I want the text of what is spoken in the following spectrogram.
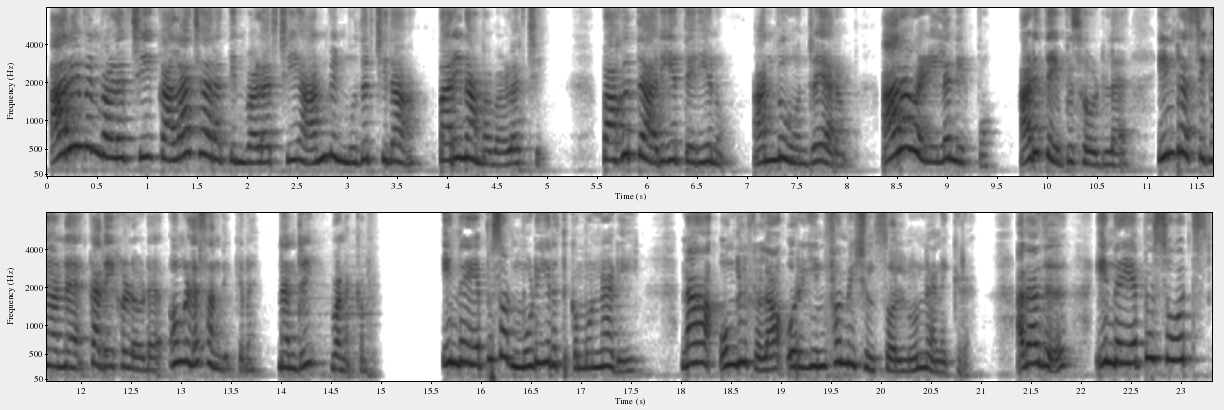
அறிவின் வளர்ச்சி கலாச்சாரத்தின் வளர்ச்சி அன்பின் முதிர்ச்சி தான் பரிணாம வளர்ச்சி. பகுத்து அறிய தெரியணும். அன்பு ஒன்றே அறம். அற வழியில நிற்போம். அடுத்த எபிசோட்ல இன்ட்ரெஸ்டிங்கான கதைகளோட உங்களை சந்திக்கிறேன். நன்றி வணக்கம். இந்த எபிசோட் முடிகிறதுக்கு முன்னாடி நான் உங்களுக்கெல்லாம் ஒரு இன்ஃபர்மேஷன் சொல்லணும்னு நினைக்கிறேன். அதாவது இந்த எபிசோட்ஸ்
